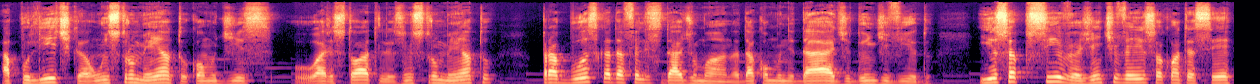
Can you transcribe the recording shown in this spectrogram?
a política um instrumento, como diz o Aristóteles, um instrumento para a busca da felicidade humana, da comunidade, do indivíduo. E isso é possível, a gente vê isso acontecer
